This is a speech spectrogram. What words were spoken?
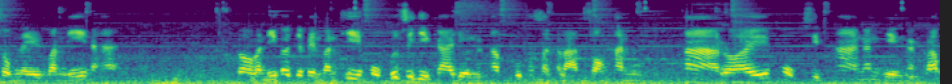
ชมในวันนี้นะฮะก็วันนี้ก็จะเป็นวันที่ 6 พฤศจิกายนนะครับ พุทธศักราช 2565 นั่นเองนะครับ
